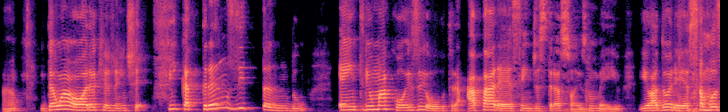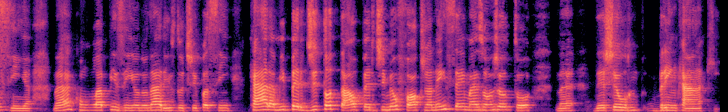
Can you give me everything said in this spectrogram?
Tá? Então, a hora que a gente fica transitando entre uma coisa e outra aparecem distrações no meio. E eu adorei essa mocinha, né, com um lapizinho no nariz do tipo assim, cara, me perdi total, perdi meu foco, já nem sei mais onde eu tô, né? Deixa eu brincar aqui.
